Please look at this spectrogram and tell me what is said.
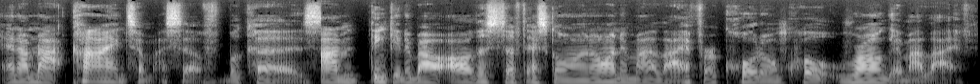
and I'm not kind to myself because I'm thinking about all the stuff that's going on in my life or quote unquote wrong in my life.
